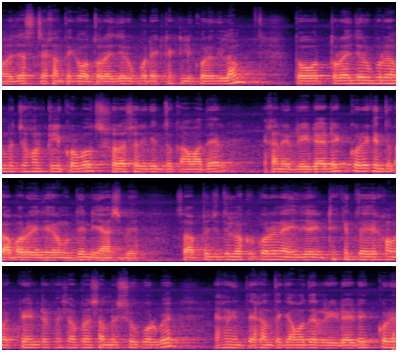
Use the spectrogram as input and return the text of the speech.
আমরা জাস্ট এখান থেকে অথরাইজের উপরে একটা ক্লিক করে দিলাম। তো অথরাইজের উপরে আমরা যখন ক্লিক করব, সরাসরি কিন্তু আমাদের এখানে রিডাইরেক্ট করে কিন্তু আবার ওই জায়গার মধ্যে নিয়ে আসবে। সো আপনি যদি লক্ষ্য করেন, এই যে এটা কিন্তু এরকম একটা ইন্টারফেস আপনার সামনে শো করবে। এখানে কিন্তু এখান থেকে আমাদের রিডাইরেক্ট করে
